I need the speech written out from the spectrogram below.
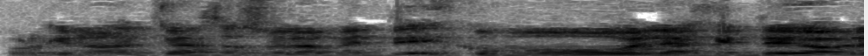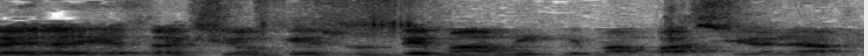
Porque no alcanza solamente, es como la gente que habla de la ley de atracción, que es un tema a mí que me apasiona,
